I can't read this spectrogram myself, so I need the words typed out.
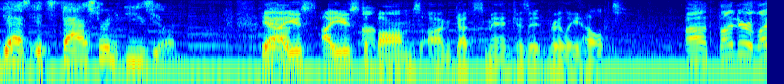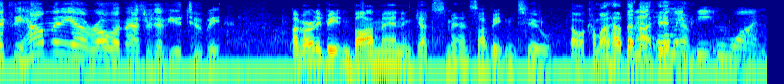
Yes, it's faster and easier. Yeah, I used I used the Um, bombs on Gutsman because it really helped. Uh, Thunder, Lexi, how many uh, Robot Masters have you two beaten? I've already beaten Bombman and Gutsman, so I've beaten two. Oh come on, how'd that not hit him? I've only beaten one.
